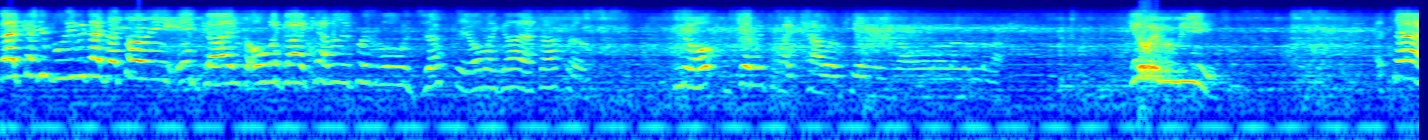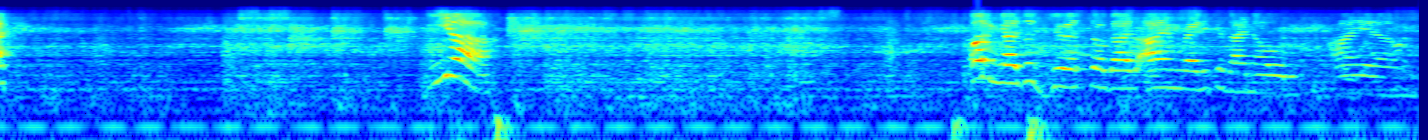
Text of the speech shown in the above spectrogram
Guys, can you believe it, guys? That's all it, guys. Oh my god, Kevin and Percival was Justin. Oh my god, that's awesome. No, get away from my tower of healing. La, la, la, la, la. Get away from me! Attack! Yeah! Okay guys, let's do it. So guys, I am ready because I know I am.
